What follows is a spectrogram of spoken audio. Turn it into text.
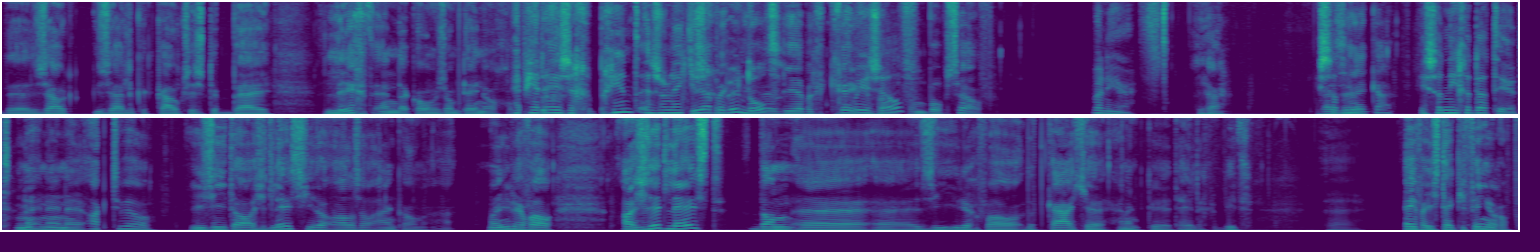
de zuid, zuidelijke Caucasus erbij ligt. En daar komen we zo meteen nog op. Heb je deze geprint en zo netjes die gebundeld? Ik, uh, die hebben gekregen? Van, van Bob zelf. Wanneer? Ja. Is dat, niet, is dat niet gedateerd? Nee, nee, nee, actueel. Je ziet al, als je het leest, zie je al alles al aankomen. Maar in ieder geval, als je dit leest, dan uh, zie je in ieder geval dat kaartje en dan kun je het hele gebied Eva, je steekt je vinger op.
